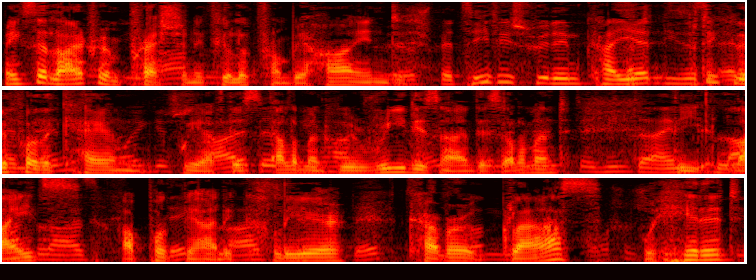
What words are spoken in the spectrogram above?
makes a lighter impression if you look from behind. Particularly for the Cayenne, we have this element, we redesigned this element. The lights are put behind a clear cover glass. We hid it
